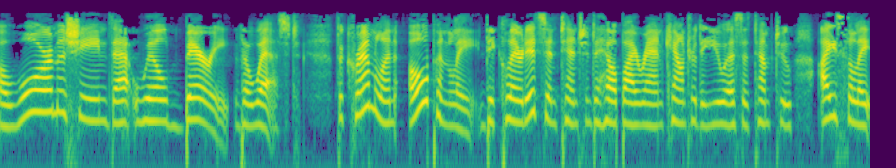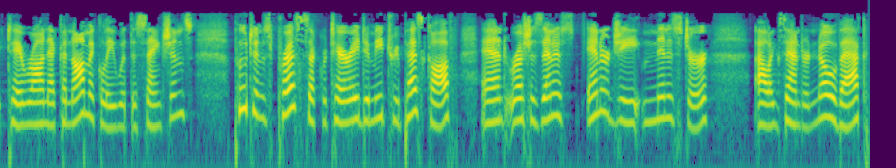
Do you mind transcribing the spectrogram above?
A war machine that will bury the West. The Kremlin openly declared its intention to help Iran counter the U.S. attempt to isolate Tehran economically with the sanctions. Putin's press secretary Dmitry Peskov and Russia's energy minister Alexander Novak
